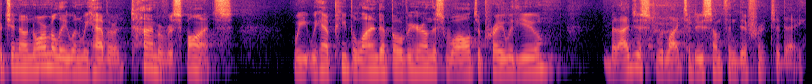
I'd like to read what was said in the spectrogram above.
But you know, normally when we have a time of response, we, we have people lined up over here on this wall to pray with you. But I just would like to do something different today.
